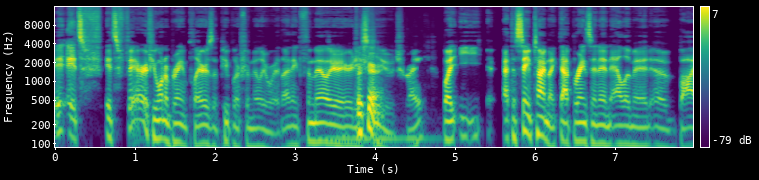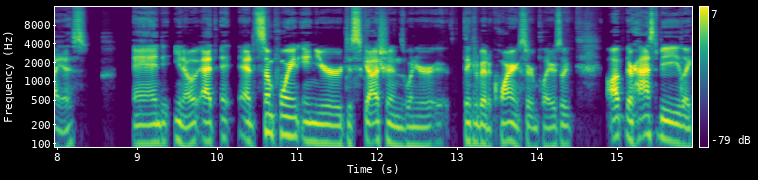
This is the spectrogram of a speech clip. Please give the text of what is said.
it, it's it's fair if you want to bring in players that people are familiar with. I think familiarity For is sure. huge, right? But at the same time, like that brings in an element of bias. And you know, at at- some point in your discussions when you're thinking about acquiring certain players, like uh, there has to be like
